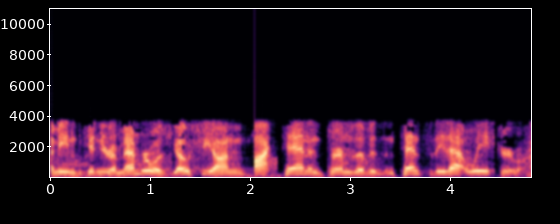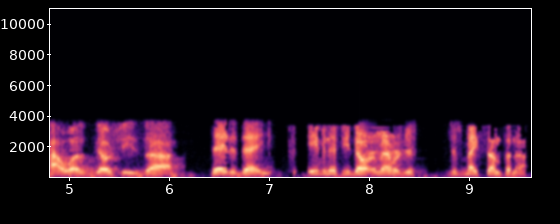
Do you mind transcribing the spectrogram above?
I mean, can you remember was Goshe on Mach 10 in terms of his intensity that week, or how was Goshe's uh day to day? Even if you don't remember, just just make something up.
